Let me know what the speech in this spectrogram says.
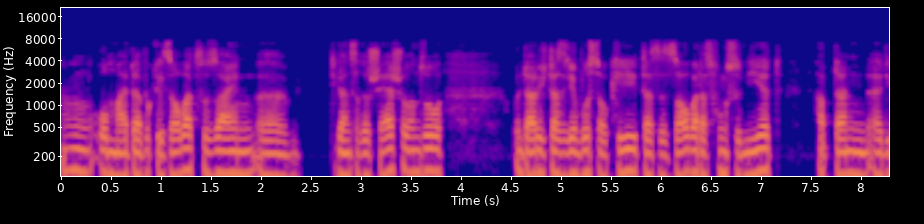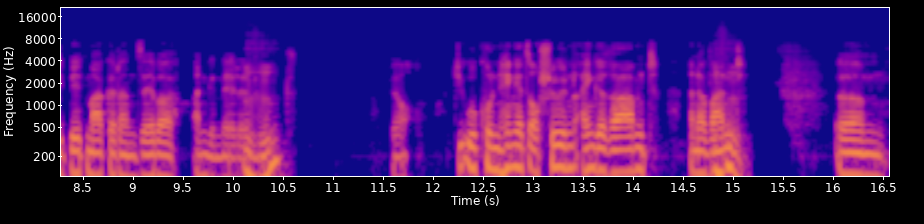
hm, um halt da wirklich sauber zu sein, äh, die ganze Recherche und so. Und dadurch, dass ich ja wusste, okay, das ist sauber, das funktioniert, habe dann, äh, die Bildmarke dann selber angemeldet Mhm. und ja. Die Urkunden hängen jetzt auch schön eingerahmt an der Wand. Mhm. Ähm,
